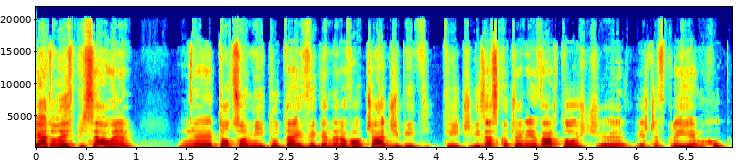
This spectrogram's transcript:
Ja tutaj wpisałem e, to, co mi tutaj wygenerował ChatGPT, czyli zaskoczenie, wartość, e, jeszcze wkleiłem hook,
